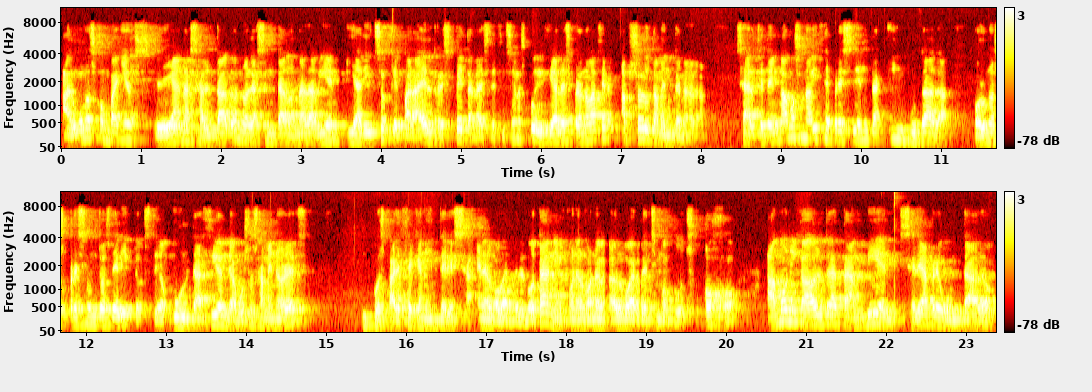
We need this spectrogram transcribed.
algunos compañeros le han asaltado, no le ha sentado nada bien y ha dicho que para él respeta las decisiones judiciales, pero no va a hacer absolutamente nada. O sea, el que tengamos una vicepresidenta imputada por unos presuntos delitos de ocultación de abusos a menores, pues parece que no interesa en el gobierno del Botánico, en el, gobierno de Chimo Puig. Ojo, a Mónica Oltra también se le ha preguntado,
